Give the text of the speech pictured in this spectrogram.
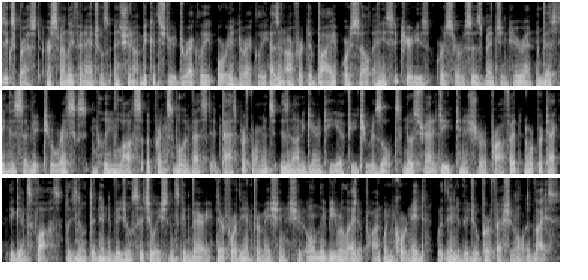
Views expressed are Smedley Financials and should not be construed directly or indirectly as an offer to buy or sell any securities or services mentioned herein. Investing is subject to risks, including loss of principal invested. Past performance is not a guarantee of future results. No strategy can assure a profit nor protect against loss. Please note that individual situations can vary. Therefore, the information should only be relied upon when coordinated with individual professional advice.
